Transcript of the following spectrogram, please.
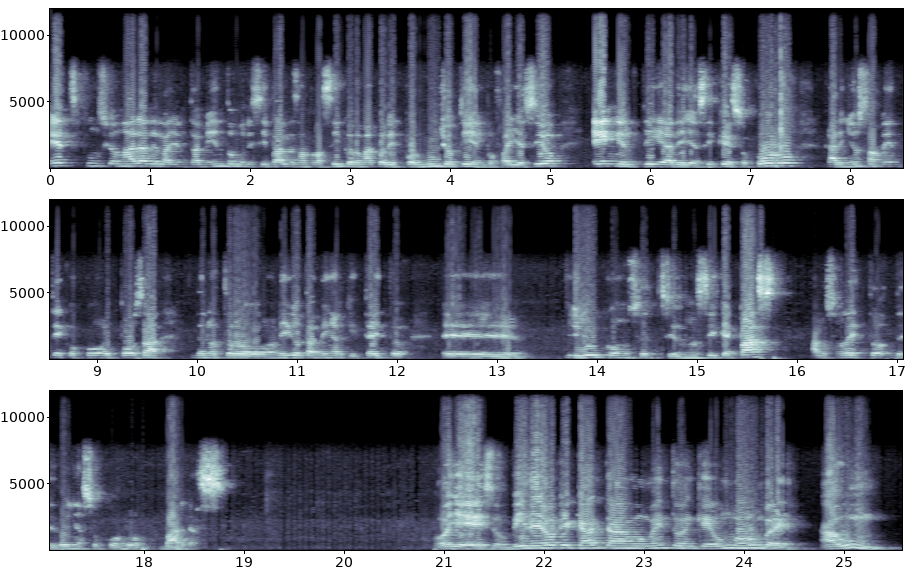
ex funcionaria del Ayuntamiento Municipal de San Francisco de Macorís por mucho tiempo, falleció en el día de ella. Así que Socorro, cariñosamente, Coco, esposa de nuestro amigo también arquitecto. Eh, y Concepción. Así que paz a los restos de Doña Socorro Vargas. Oye eso, video que canta un momento en que un hombre, aún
